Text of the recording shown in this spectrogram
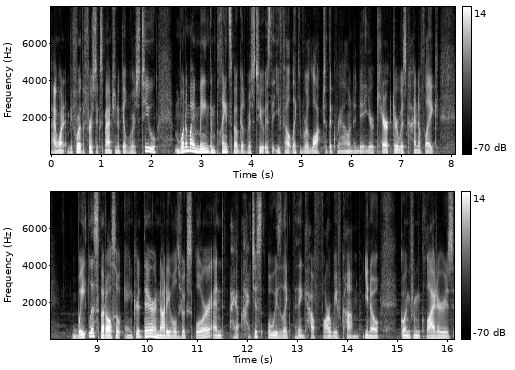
I want before the first expansion of Guild Wars 2, one of my main complaints about Guild Wars 2 is that you felt like you were locked to the ground and it, your character was kind of like weightless but also anchored there and not able to explore. And I, I just always like to think how far we've come you know going from gliders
